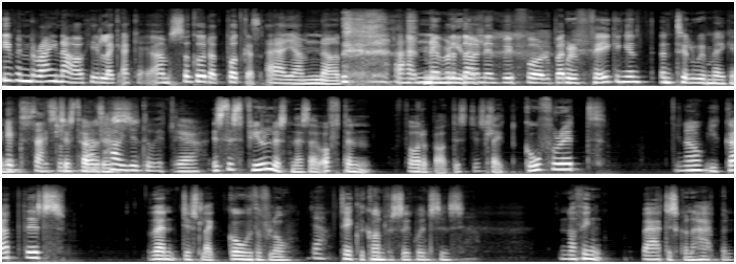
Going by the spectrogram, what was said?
Even right now, here, like, okay, I'm so good at podcast. I am not. I have never neither. done it before, but we're faking it until we're making it. exactly. It's just how That's it is. how you do it. Yeah. It's this fearlessness I've often thought about this. Just like go for it. You know, you got this. Then just like go with the flow. Yeah. Take the consequences. Nothing bad is going to happen.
